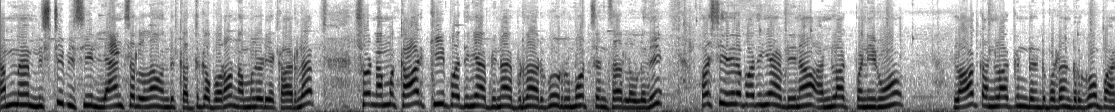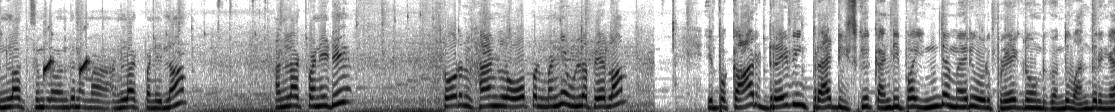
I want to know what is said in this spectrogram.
நம்ம மிஸ்டி பிசி லேன்சர்லாம் வந்து கற்றுக்க போகிறோம் நம்மளுடைய காரில் ஸோ நம்ம கார் கீ பார்த்தீங்க அப்படின்னா இப்படி தான் இருக்கும் ரிமோட் சென்சாரில் உள்ளது. ஃபஸ்ட் இதில் பார்த்தீங்க அப்படின்னா அன்லாக் பண்ணிடுவோம். லாக் அன்லாக்குன்னு ரெண்டு பட்டன் இருக்கும். இப்போ அன்லாக் சிம்பிளை வந்து நம்ம அன்லாக் பண்ணிடலாம். அன்லாக் பண்ணிவிட்டு டோட்டல் ஹேண்டில் ஓப்பன் பண்ணி உள்ளே போயிடலாம். இப்போ கார் டிரைவிங் ப்ராக்டிஸ்க்கு கண்டிப்பாக இந்த மாதிரி ஒரு ப்ளே கிரவுண்டுக்கு வந்து வந்துடுங்க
